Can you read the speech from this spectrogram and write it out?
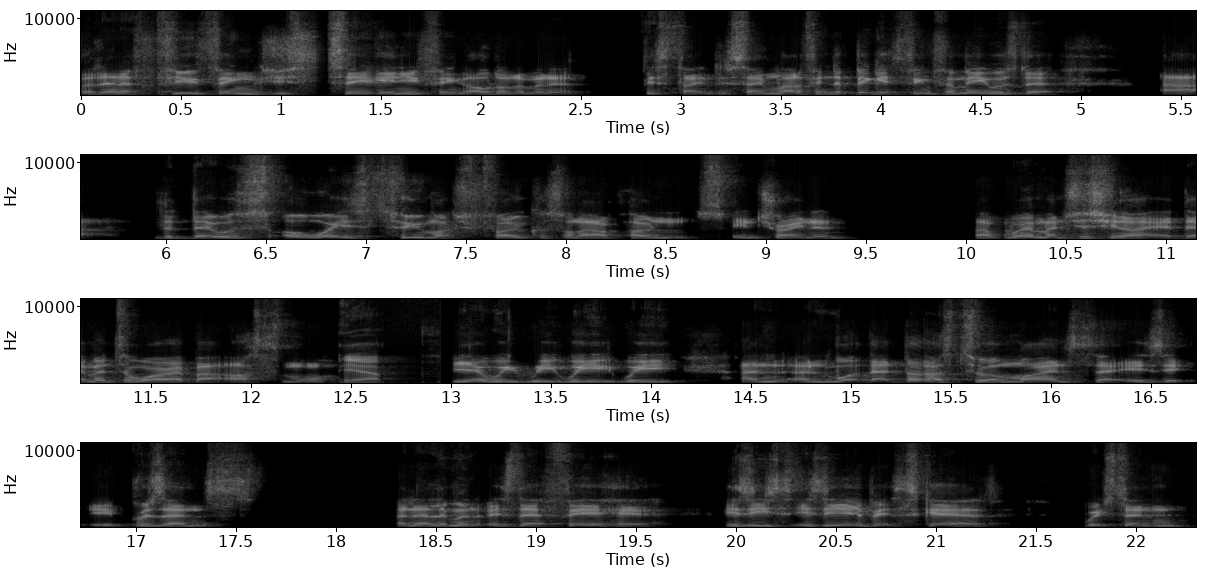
But then a few things you see and you think, hold on a minute, this ain't the same. I think the biggest thing for me was that that there was always too much focus on our opponents in training. Like we're Manchester United, they're meant to worry about us more. Yeah. Yeah, we we we we and and what that does to a mindset is it, it presents an element is there fear here? Is he is he a bit scared? Which then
